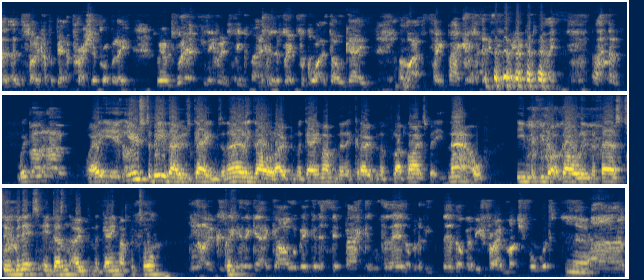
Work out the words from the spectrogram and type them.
and, and soak up a bit of pressure. Probably. When, when you think about it, it's going to make for quite a dull game. I might have to take back. it's going to be a good game. Um, Which- but um, Well, it, it used to be those games. An early goal opened the game up, and then it could open the floodlights. But now, even if you got a goal in the first two minutes, it doesn't open the game up at all. no, because we're going to get a goal, we're going to sit back, and they're not going to be they're not going to be throwing much forward. Yeah. Um,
